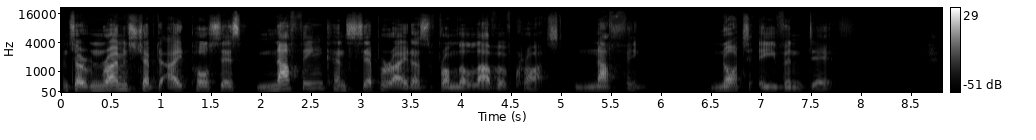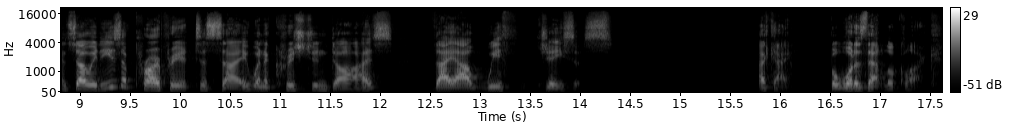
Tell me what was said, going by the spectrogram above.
And so in Romans chapter 8, Paul says, Nothing can separate us from the love of Christ. Nothing. Not even death. And so it is appropriate to say when a Christian dies, they are with Jesus. Okay, but what does that look like?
